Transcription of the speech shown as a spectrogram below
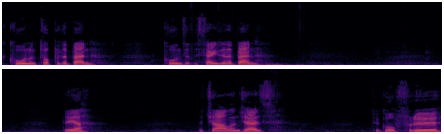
a cone on top of the bin, cones at the side of the bin. There. The challenge is to go through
